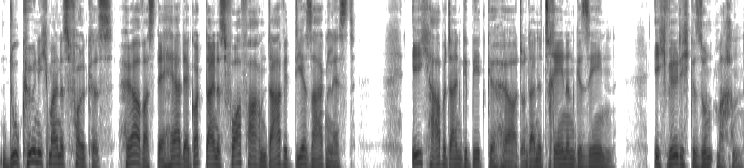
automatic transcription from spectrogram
Du König meines Volkes, hör, was der Herr, der Gott deines Vorfahren David dir sagen lässt. Ich habe dein Gebet gehört und deine Tränen gesehen. Ich will dich gesund machen.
